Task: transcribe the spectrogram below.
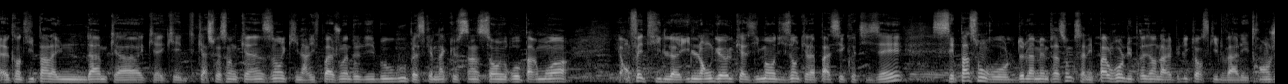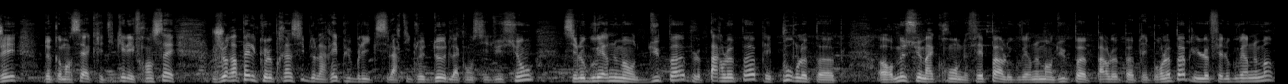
euh, quand il parle à une dame qui a, qui 75 ans qui n'arrive pas à joindre des boubous parce qu'elle n'a que 500 euros par mois, en fait, il l'engueule quasiment en disant qu'elle n'a pas assez cotisé. C'est pas son rôle. De la même façon que ça n'est pas le rôle du président de la République lorsqu'il va à l'étranger de commencer à critiquer les Français. Je rappelle que le principe de la République, c'est l'article 2 de la Constitution, c'est le gouvernement du peuple, par le peuple et pour le peuple. Or, M. Macron ne fait pas le gouvernement du peuple, par le peuple et pour le peuple, il le fait le gouvernement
